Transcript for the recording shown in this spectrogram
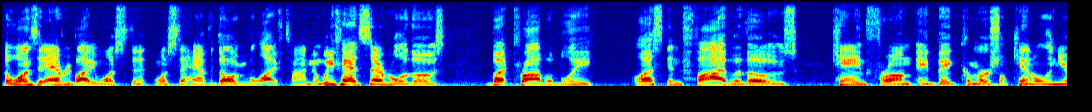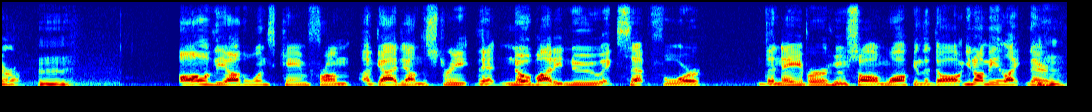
the ones that everybody wants to wants to have, the dog of a lifetime, and we've had several of those, but probably less than five of those came from a big commercial kennel in Europe. Mm. All of the other ones came from a guy down the street that nobody knew except for the neighbor who saw him walking the dog. You know, what I mean, like they're mm-hmm.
